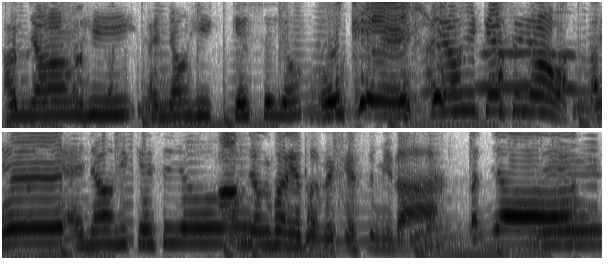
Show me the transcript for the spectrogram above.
안녕히 안녕히 계세요. 오케이. 안녕히 계세요. 예, 안녕히 계세요. 다음 영상에서 뵙겠습니다. 안녕. 예,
